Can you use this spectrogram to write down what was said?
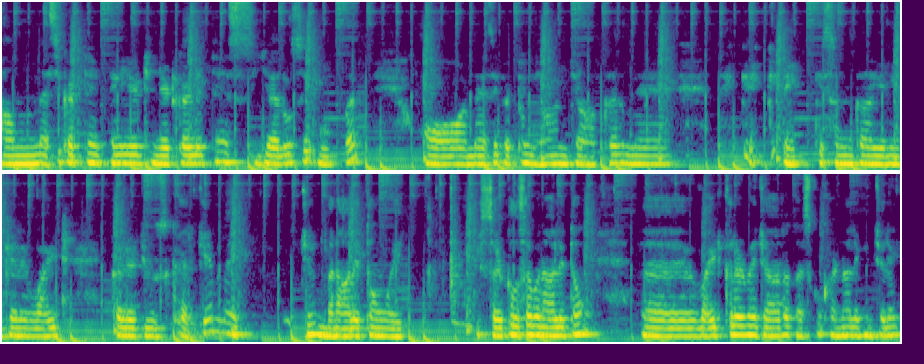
हम ऐसे करते हैं इतने जनरेट कर लेते हैं इस येलो से ऊपर और मैं ऐसे करता हूँ यहाँ जाकर मैं एक, एक, एक किस्म का यानी कह लें वाइट कलर यूज़ करके मैं बना लेता हूँ एक सर्कल सा बना लेता हूँ। वाइट कलर में चाह रहा था, इसको करना, लेकिन चलें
